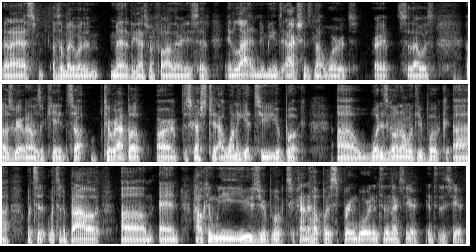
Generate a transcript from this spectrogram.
and I asked somebody what it meant. I think I asked my father, and he said in Latin it means actions, not words. Right. So that was that was great when I was a kid. So to wrap up our discussion today, I want to get to your book. Uh, what is going on with your book? Uh, what's it What's it about? Um, and how can we use your book to kind of help us springboard into the next year, into this year?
